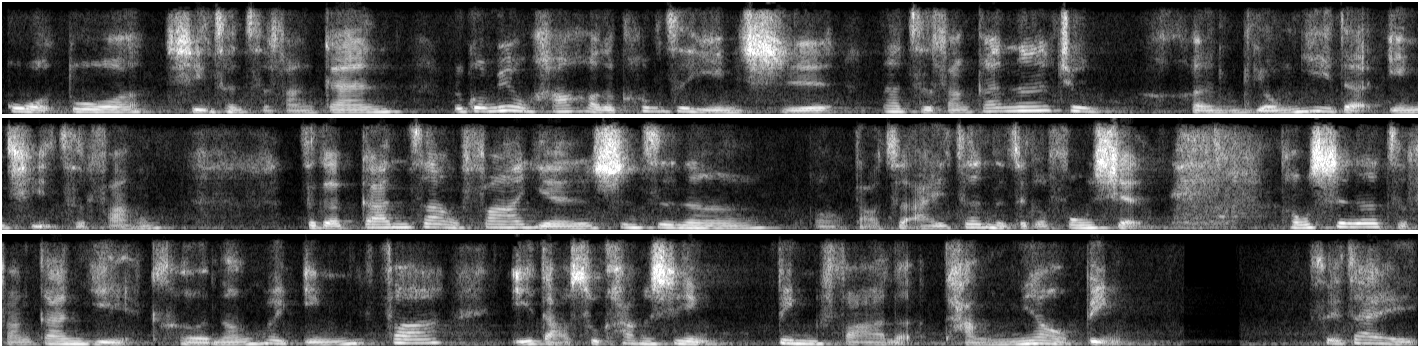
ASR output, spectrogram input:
过多形成脂肪肝，如果没有好好的控制饮食，那脂肪肝呢就很容易的引起脂肪这个肝脏发炎，甚至呢，哦导致癌症的这个风险。同时呢，脂肪肝也可能会引发胰岛素抗性，并发了糖尿病。所以在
